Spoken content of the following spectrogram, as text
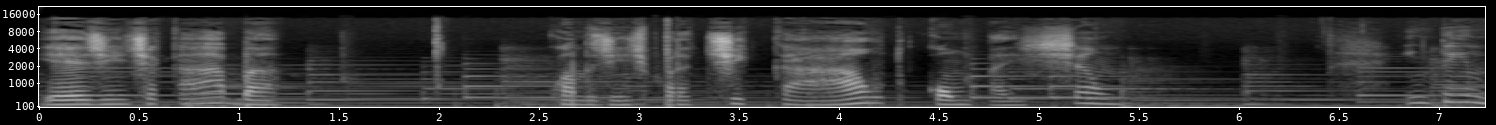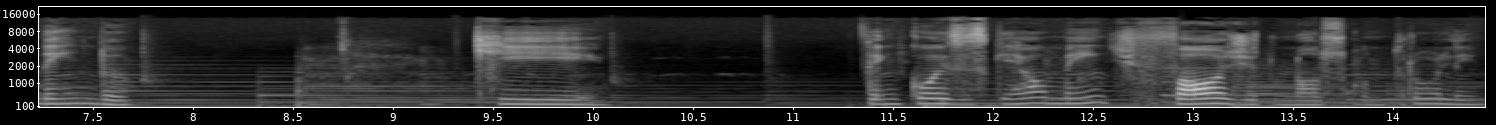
E aí a gente acaba quando a gente pratica a autocompaixão, entendendo que tem coisas que realmente fogem do nosso controle,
